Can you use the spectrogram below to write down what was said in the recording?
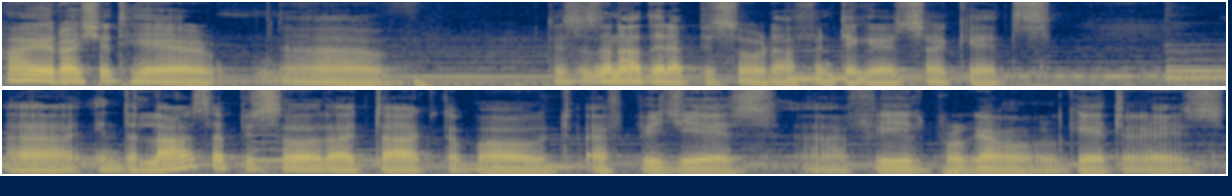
Hi, Rashid here. Uh, this is another episode of Integrated Circuits. Uh, in the last episode, I talked about FPGAs, uh, Field Programmable Gate Arrays.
